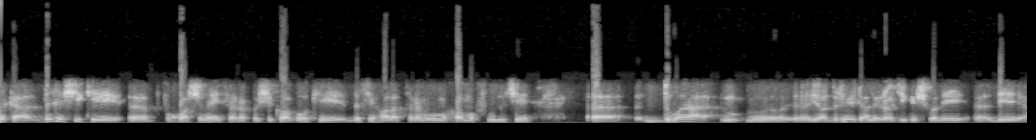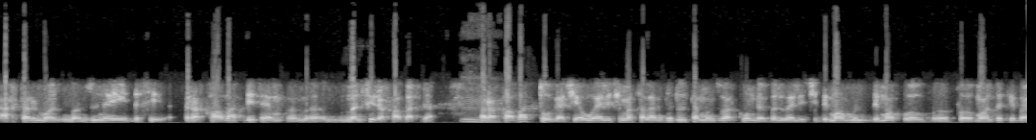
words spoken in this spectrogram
ځکه دغه شي کې خواشنۍ سره په شیکاګو کې د سي حالت سره موږ مخامخ شولو چې دوا یا درې ډلې راجیګ شولې د اختر منځونه د رقابت د ته منفي رقابت ده رقابت توګه چې ویل چې مثلا زه دلته مونږ ورکوم به بل ویل چې د ما مونږ د ما په منځ کې به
